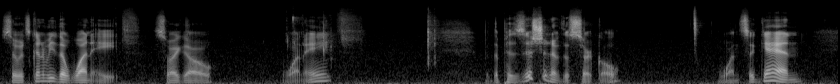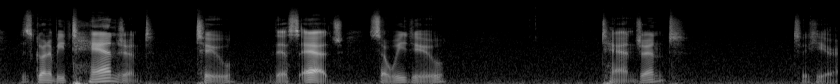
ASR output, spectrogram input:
So it's going to be the 1 8th. So I go 1 8th but the position of the circle, once again, is going to be tangent to this edge. So we do tangent to here.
